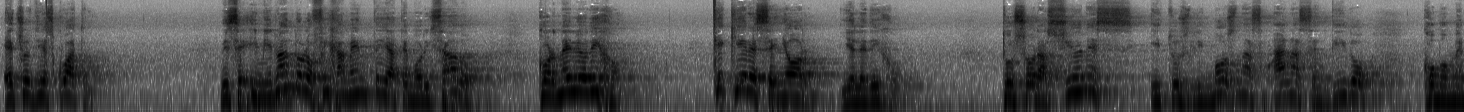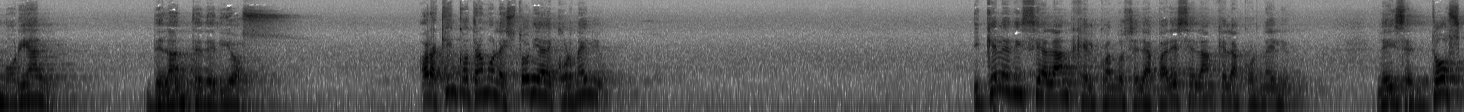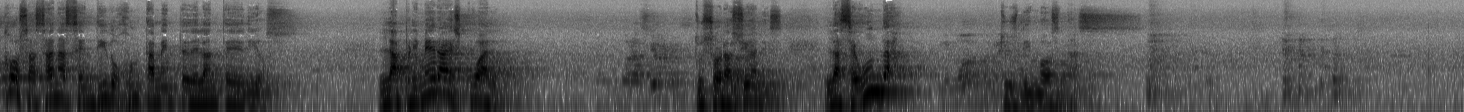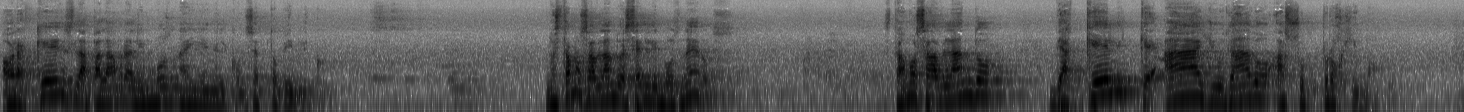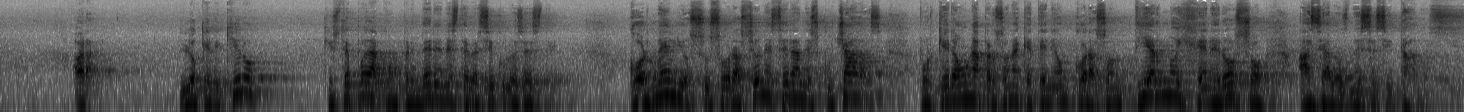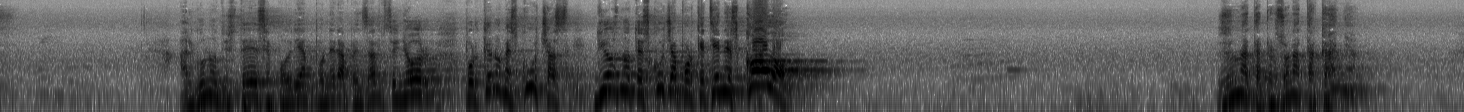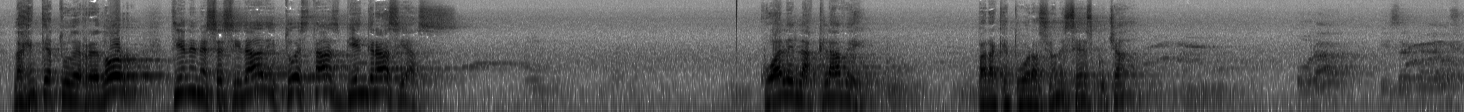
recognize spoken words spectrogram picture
Hechos 10, 4. Dice, y mirándolo fijamente y atemorizado, Cornelio dijo, ¿qué quieres, Señor? Y él le dijo, tus oraciones y tus limosnas han ascendido como memorial delante de Dios. Ahora, aquí encontramos la historia de Cornelio. ¿Y qué le dice al ángel cuando se le aparece el ángel a Cornelio? Le dice, dos cosas han ascendido juntamente delante de Dios. La primera es cuál? Tus oraciones. La segunda, tus limosnas. Ahora, ¿qué es la palabra limosna ahí en el concepto bíblico? No estamos hablando de ser limosneros. Estamos hablando de aquel que ha ayudado a su prójimo. Lo que le quiero que usted pueda comprender en este versículo es este. Cornelio, sus oraciones eran escuchadas porque era una persona que tenía un corazón tierno y generoso hacia los necesitados. Algunos de ustedes se podrían poner a pensar, Señor, ¿por qué no me escuchas? Dios no te escucha porque tienes codo. Es una persona tacaña. La gente a tu alrededor tiene necesidad y tú estás bien, gracias. ¿Cuál es la clave para que tu oración sea escuchada? Orar y ser generoso.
